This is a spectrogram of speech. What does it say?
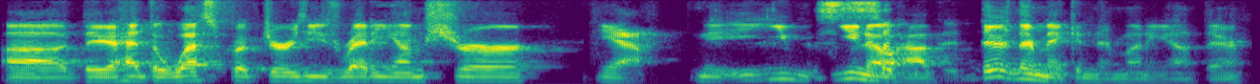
Uh, they had the Westbrook jerseys ready, I'm sure. Yeah, you you know how they're they're making their money out there.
